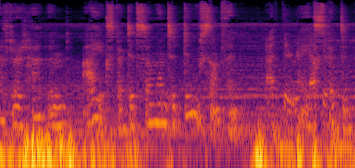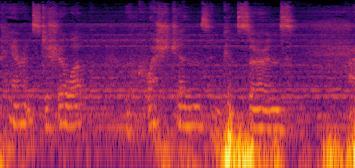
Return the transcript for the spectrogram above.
After it happened, I expected someone to do something. After it I happened. expected parents to show up with questions and concerns. I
